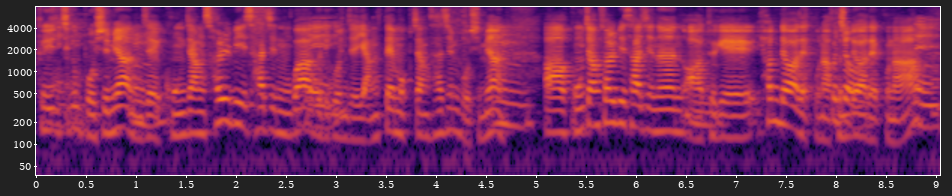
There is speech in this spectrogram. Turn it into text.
그 네. 지금 보시면 이제 공장 설비 사진과 네. 그리고 이제 양떼 목장 사진 보시면 음. 아 공장 설비 사진은 아 되게 현대화됐구나 그죠. 근대화됐구나 네.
